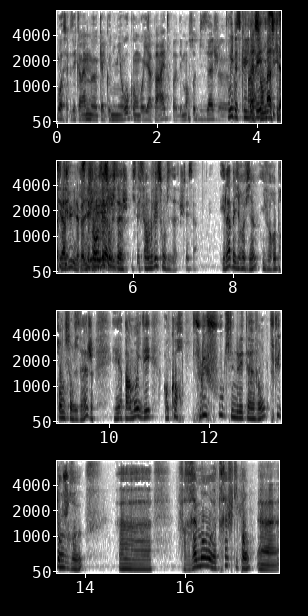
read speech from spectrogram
Bon, ça faisait quand même euh, quelques numéros qu'on voyait apparaître des morceaux de visage. Oui, parce qu'il Bah, avait son masque, s'était- il a perdu, il a il perdu s'était fait son enlever son visage. Il C'est fait ça. enlever son visage. C'est ça. Et là, bah, il revient, il veut reprendre son visage, et apparemment, il est encore plus fou qu'il ne l'était avant, plus dangereux, euh, vraiment euh, très flippant. Euh,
